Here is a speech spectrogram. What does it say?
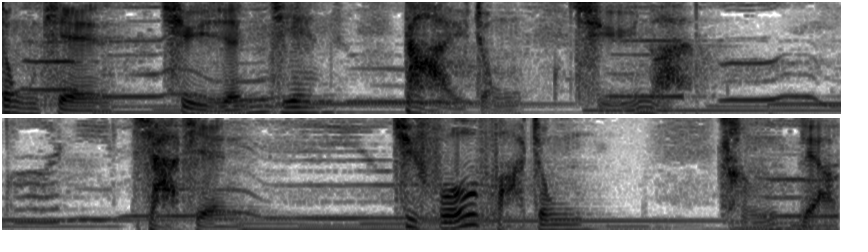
冬天去人间大爱中取暖，夏天去佛法中乘凉。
